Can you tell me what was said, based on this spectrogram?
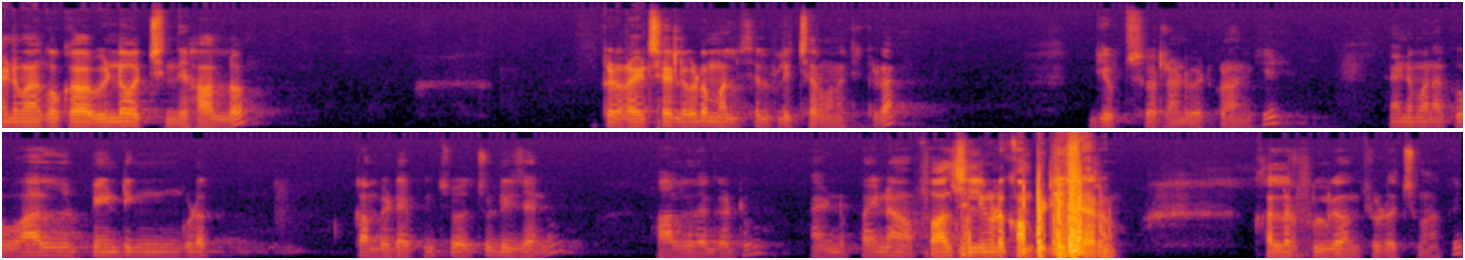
అండ్ మనకు ఒక విండో వచ్చింది హాల్లో. ఇక్కడ రైట్ సైడ్లో కూడా మళ్ళీ సెల్ఫ్లు ఇచ్చారు మనకి ఇక్కడ. గిఫ్ట్స్ అట్లాంటివి పెట్టుకోవడానికి. అండ్ మనకు వాల్ పెయింటింగ్ కూడా కంప్లీట్ అయిపోయింది. చూడొచ్చు డిజైన్ హాల్కి తగ్గట్టు. అండ్ పైన ఫాల్ సీలింగ్ కూడా కంప్లీట్ చేశారు. కలర్ఫుల్గా ఉంది చూడొచ్చు మనకి.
